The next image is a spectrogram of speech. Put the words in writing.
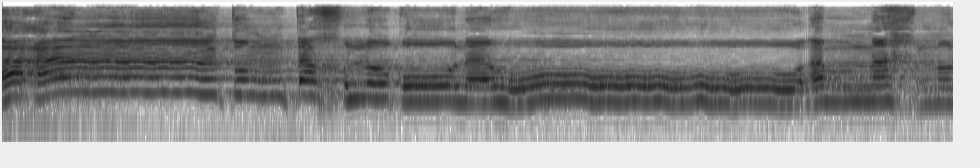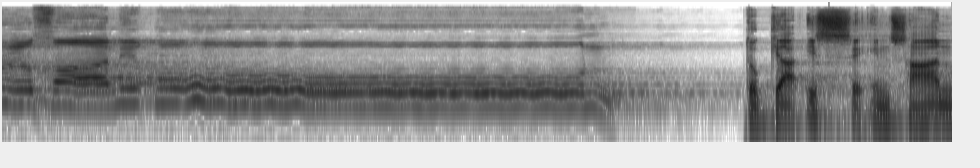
أأنتم تخلقونه أم نحن الخالقون؟ تو کیا اس سے انسان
